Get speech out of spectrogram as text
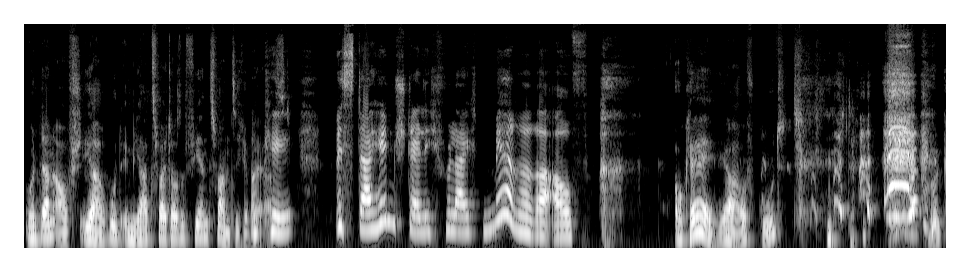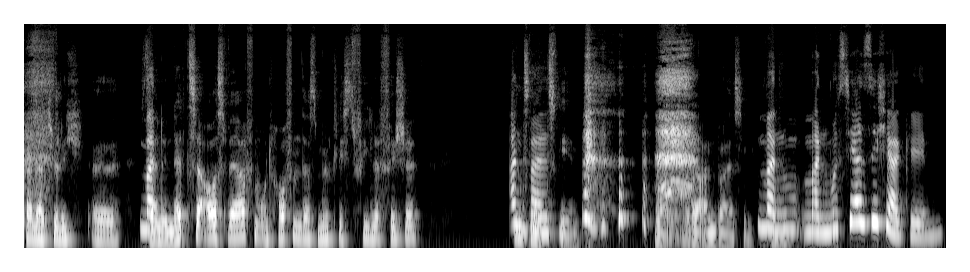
Und dann auf, ja gut, im Jahr 2024 aber okay. erst. Bis dahin stelle ich vielleicht mehrere auf. Okay, ja, auf gut. Man kann natürlich äh, seine Netze auswerfen und hoffen, dass möglichst viele Fische ins Netz gehen. Ja, oder anbeißen. Man, man muss ja sicher gehen.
